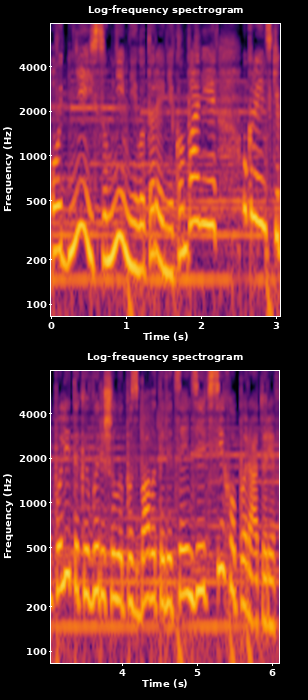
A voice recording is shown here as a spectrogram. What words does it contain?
одній сумнівній лотерейній компанії, українські політики вирішили позбавити ліцензії всіх операторів,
